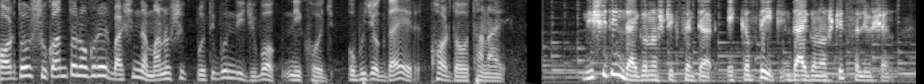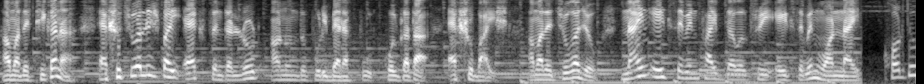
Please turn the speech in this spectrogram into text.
খড়দহ সুকান্তনগরের বাসিন্দা মানসিক প্রতিবন্ধী যুবক নিখোঁজ অভিযোগ দায়ের খড়দহ থানায়। Nishidin diagnostic centre a complete diagnostic solution. আমাদের ঠিকানা একশো চুয়াল্লিশ বাই এক সেন্ট্রাল রোড আনন্দপুরি ব্যারাকপুর কলকাতা একশো বাইশ। আমাদের যোগাযোগ nine eight seven five double three eight seven one nine. Khardah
